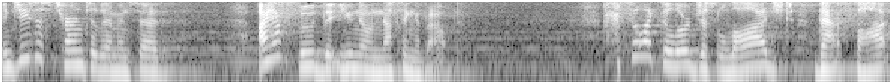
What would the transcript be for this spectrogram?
And Jesus turned to them and said, I have food that you know nothing about. And I feel like the Lord just lodged that thought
